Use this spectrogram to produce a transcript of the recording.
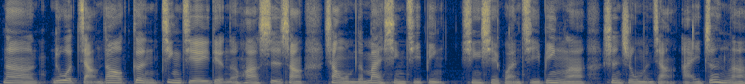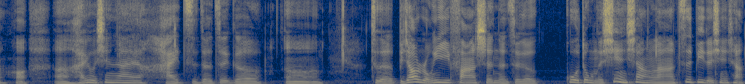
那如果讲到更进阶一点的话，事实上，像我们的慢性疾病、心血管疾病啦，甚至我们讲癌症啦，哈，呃，还有现在孩子的这个，嗯，这个比较容易发生的这个过动的现象啦、自闭的现象，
